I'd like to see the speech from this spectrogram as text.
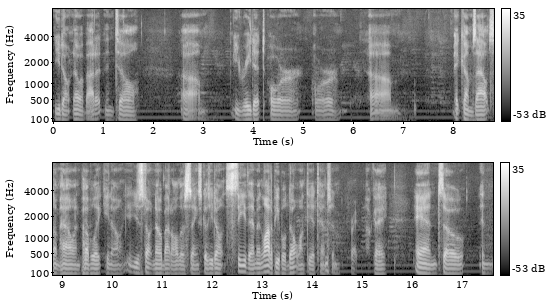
you don't know about it until um, you read it or or um, it comes out somehow in public. You know, you just don't know about all those things because you don't see them, and a lot of people don't want the attention. Right. Okay, and so and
